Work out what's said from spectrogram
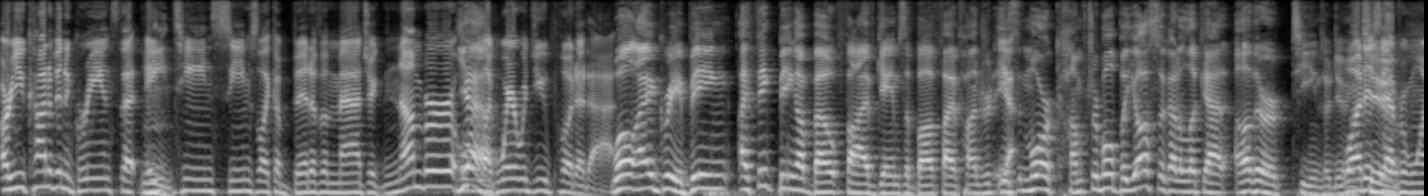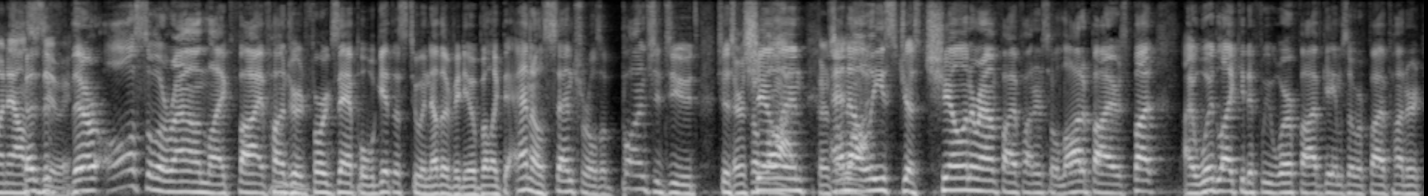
are you kind of in agreement that hmm. 18 seems like a bit of a magic number? Or Yeah. like where would you put it at? Well, I agree. Being, I think being about five games above 500 is more comfortable, but you also got to look at other teams are doing. What is too. everyone else doing? if they're also around like 500, hmm. for example, we'll get this to another video, but like the NL Central's a bunch of dudes just There's chilling. NL. East just chilling around 500, so a lot of buyers. But I would like it if we were five games over 500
